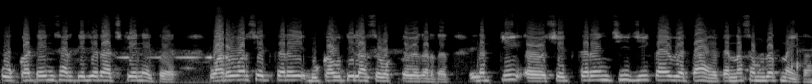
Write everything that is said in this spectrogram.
कोकाटेंसारखे जे राजकीय नेते आहेत वारंवार शेतकरी दुखावतील असं वक्तव्य करतात. नक्की शेतकऱ्यांची जी काय व्यथा आहे त्यांना समजत नाही का?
